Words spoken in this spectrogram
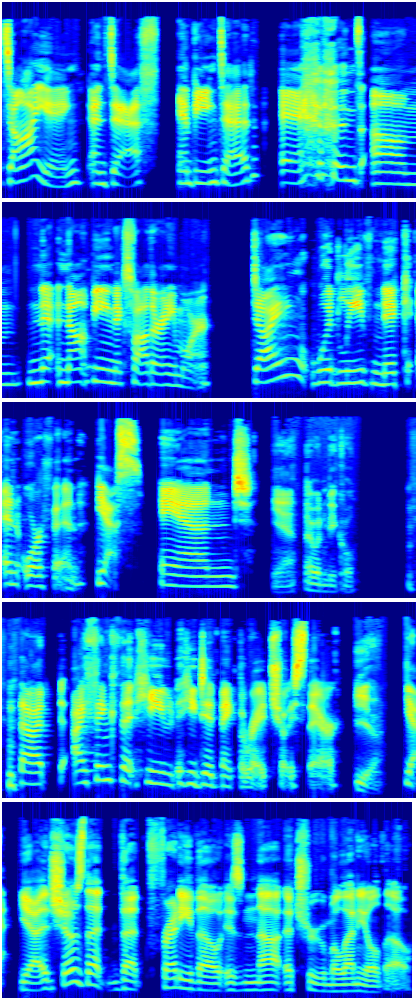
dying and death and being dead and um ne- not being Nick's father anymore. Dying would leave Nick an orphan. Yes. And Yeah, that wouldn't be cool. that I think that he he did make the right choice there. Yeah. Yeah, Yeah, it shows that that Freddy though is not a true millennial though.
